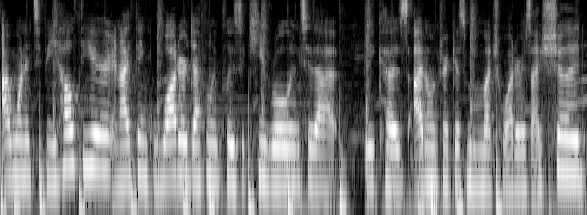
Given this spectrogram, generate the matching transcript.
I wanted to be healthier, and I think water definitely plays a key role into that because I don't drink as much water as I should.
